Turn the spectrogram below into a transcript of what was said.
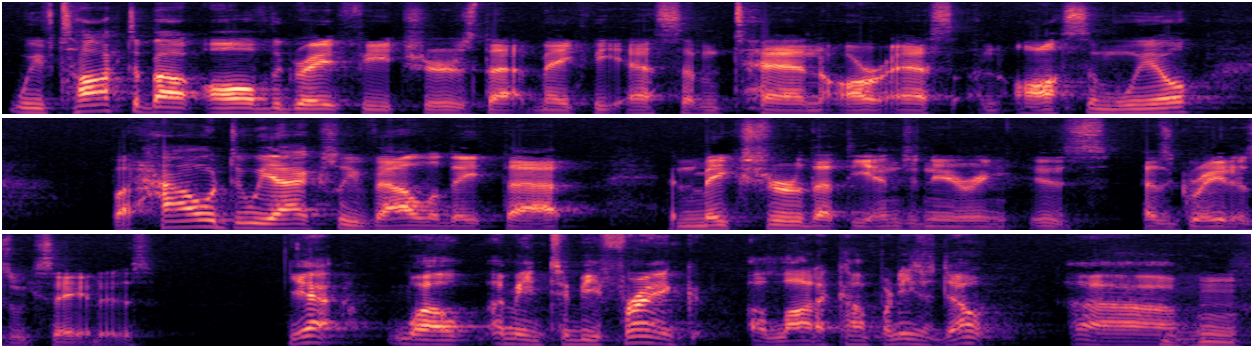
We've talked about all of the great features that make the SM10 RS an awesome wheel, but how do we actually validate that and make sure that the engineering is as great as we say it is? Yeah, well, I mean, to be frank, a lot of companies don't. Um, mm-hmm.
